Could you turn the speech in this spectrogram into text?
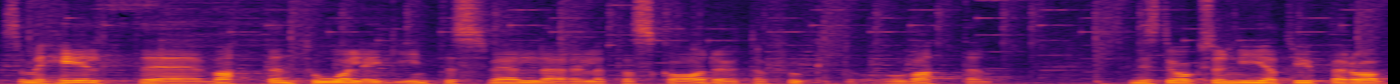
som är helt eh, vattentålig, inte sväller eller tar skada av fukt och vatten. Sen finns det också nya typer av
